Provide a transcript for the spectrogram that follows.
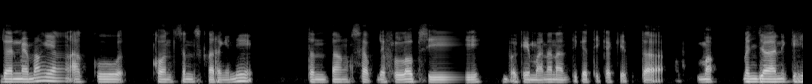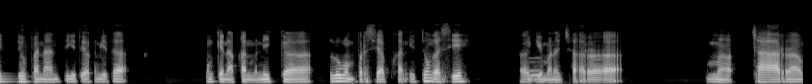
Dan memang yang aku concern sekarang ini tentang self develop sih. Bagaimana nanti ketika kita menjalani kehidupan nanti gitu ya kan kita mungkin akan menikah. Lu mempersiapkan itu enggak sih? Hmm. gimana cara me, cara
